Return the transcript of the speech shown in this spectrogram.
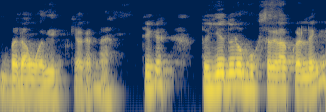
बताऊँगा अभी क्या करना है, ठीक है? तो ये दोनों बुक्स अगर आप कर लेंगे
